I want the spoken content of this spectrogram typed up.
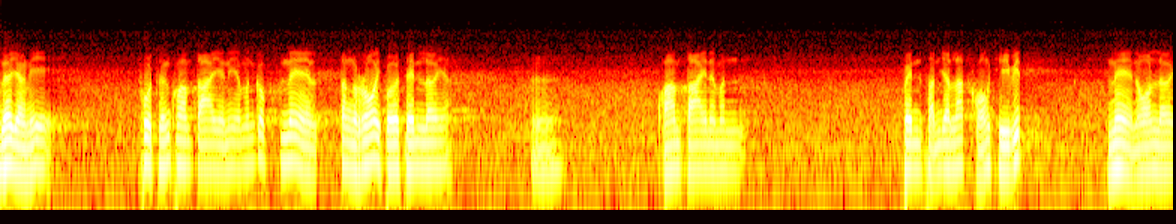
แล้วอย่างนี้ พูดถึงความตายอย่างนี้มันก็แน่ตั้งร้อยเปอร์เซนเลยอะความตายเนะมันเป็นสัญญลักษณ์ของชีวิต แน่นอนเลย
